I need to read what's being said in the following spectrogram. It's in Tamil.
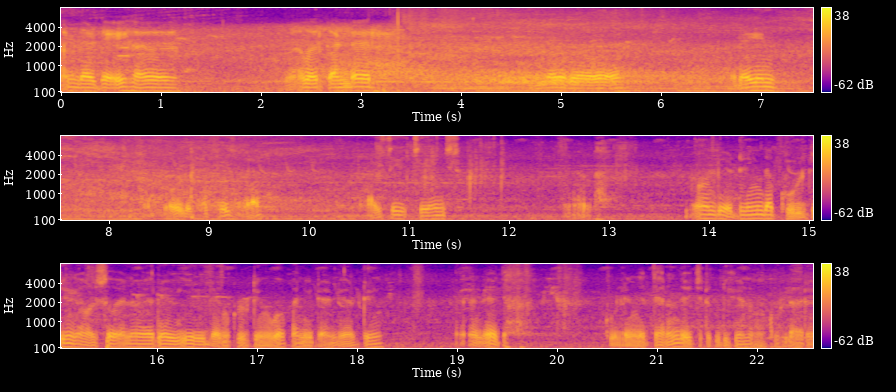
under the uh, அவர் Kandar rain I see change. Don't you drink the cool thing also whenever you read and cool thing open it and you drink. And கூலிங்க திறந்து வச்சுட்டு குடிக்கணும் குள்ளார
